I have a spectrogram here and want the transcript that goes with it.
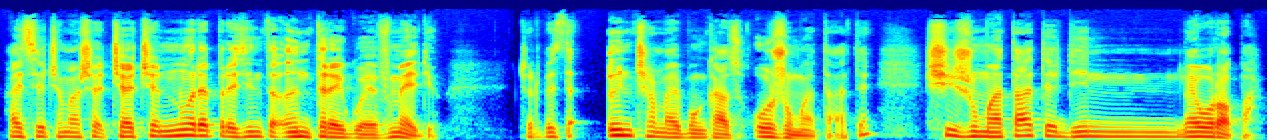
Hai să zicem așa, ceea ce nu reprezintă întregul ev mediu, ce reprezintă în cel mai bun caz o jumătate și jumătate din Europa,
